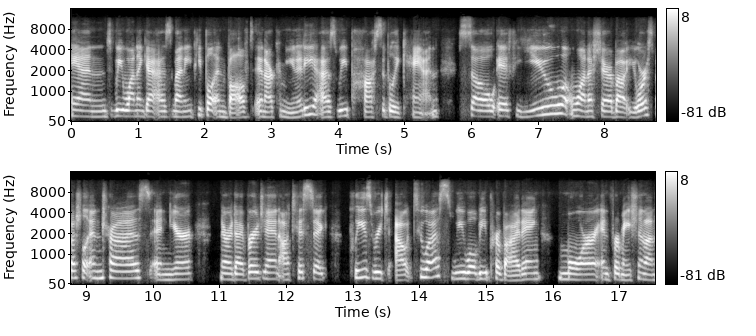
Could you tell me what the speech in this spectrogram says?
And we want to get as many people involved in our community as we possibly can. So, if you want to share about your special interests and you're neurodivergent, autistic, please reach out to us. We will be providing more information on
